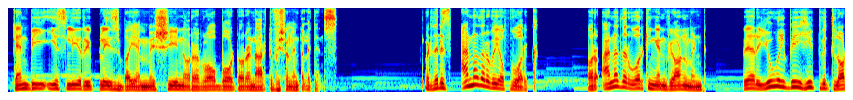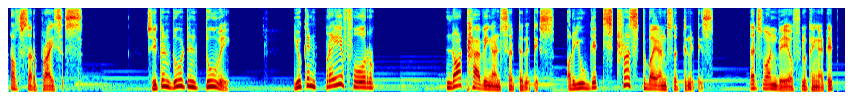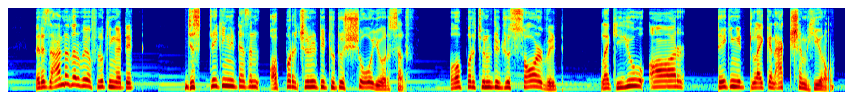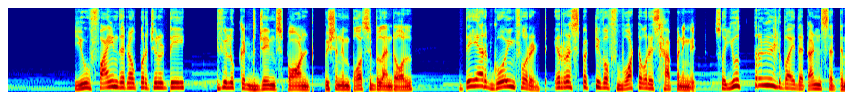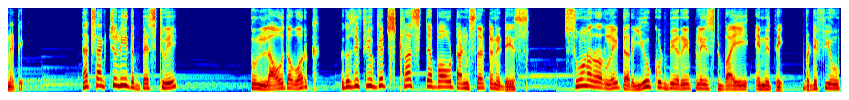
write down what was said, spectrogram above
can be easily replaced by a machine or a robot or an artificial intelligence. But there is another way of work or another working environment where you will be hit with lot of surprises. So you can do it in two way. You can pray for not having uncertainties or you get stressed by uncertainties. That's one way of looking at it. There is another way of looking at it, just taking it as an opportunity to, to show yourself, opportunity to solve it, like you are taking it like an action hero. You find that opportunity if you look at the James Bond, Mission Impossible, and all, they are going for it, irrespective of whatever is happening. So you thrilled by that uncertainty. That's actually the best way to love the work. Because if you get stressed about uncertainties, sooner or later you could be replaced by anything. But if you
